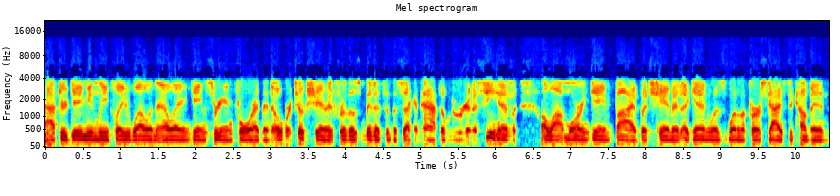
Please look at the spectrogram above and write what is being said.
after Damion Lee played well in LA in games three and four and then overtook Shamet for those minutes in the second half that we were going to see him a lot more in game five. But Shamet, again, was one of the first guys to come in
